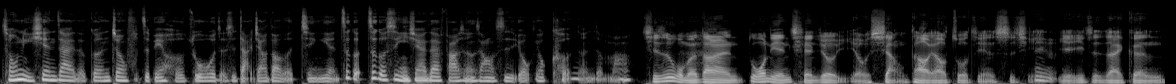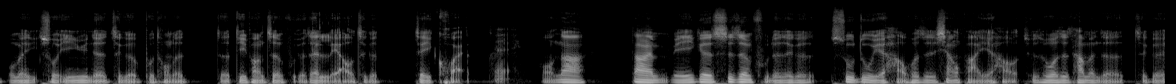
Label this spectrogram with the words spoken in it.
从你现在的跟政府这边合作或者是打交道的经验，这个这个事情现在在发生上是有有可能的吗？其实我们当然多年前就有想到要做这件事情，也一直在跟我们所营运的这个不同的的地方政府有在聊这个这一块。对，哦，那。当然，每一个市政府的这个速度也好，或者是想法也好，就是或是他们的这个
